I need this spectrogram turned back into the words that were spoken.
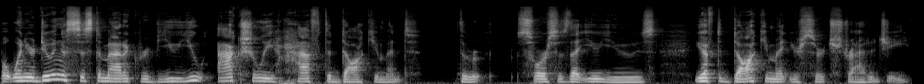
But when you're doing a systematic review, you actually have to document the sources that you use. You have to document your search strategy.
